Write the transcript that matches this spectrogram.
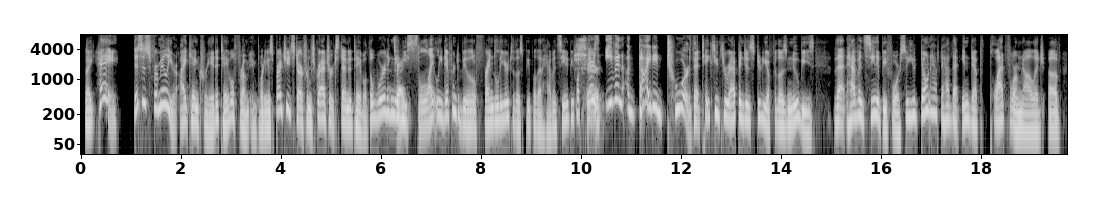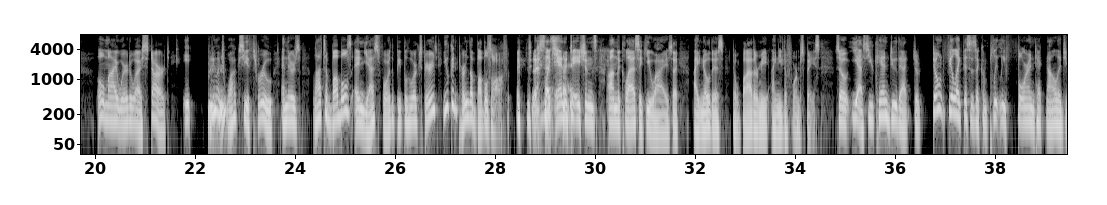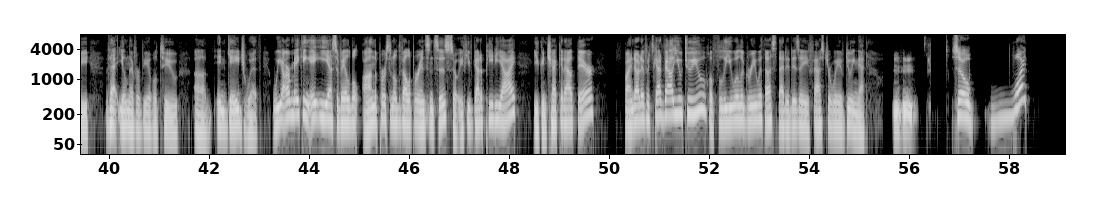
like, hey, this is familiar. I can create a table from importing a spreadsheet, start from scratch, or extend a table. The wording That's may be slightly different to be a little friendlier to those people that haven't seen it before. Sure. There's even a guided tour that takes you through App Engine Studio for those newbies that haven't seen it before. So you don't have to have that in depth platform knowledge of, oh my, where do I start? It pretty much Mhm. walks you through, and there's lots of bubbles. And yes, for the people who are experienced, you can turn the bubbles off. Just like right. annotations on the classic UI. Like, I know this, don't bother me. I need the form space. So, yes, you can do that. So, don't feel like this is a completely foreign technology that you'll never be able to uh, engage with. We are making AES available on the personal developer instances. So if you've got a PDI, you can check it out there. Find out if it's got value to you. Hopefully, you will agree with us that it is a faster way of doing that. Mhm. So, what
